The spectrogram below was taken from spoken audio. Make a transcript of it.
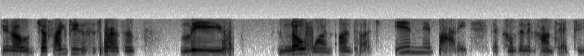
you know, just like Jesus' presence, leave no one untouched. Anybody that comes into contact to,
